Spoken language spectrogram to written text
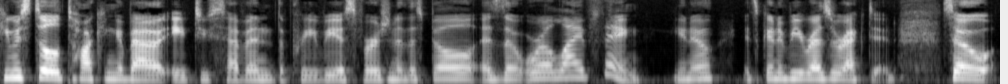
He was still talking about 827, the previous version of this bill, as though it were a live thing. You know, it's going to be resurrected. So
